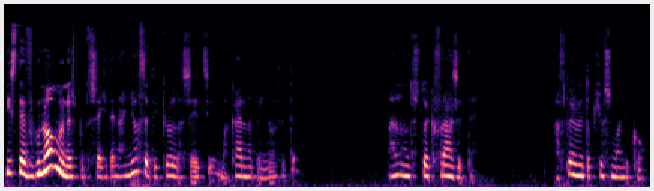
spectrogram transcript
είστε ευγνώμονες που τους έχετε, να νιώθετε κιόλας έτσι, μακάρι να το νιώθετε, αλλά να τους το εκφράζετε. Αυτό είναι το πιο σημαντικό.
